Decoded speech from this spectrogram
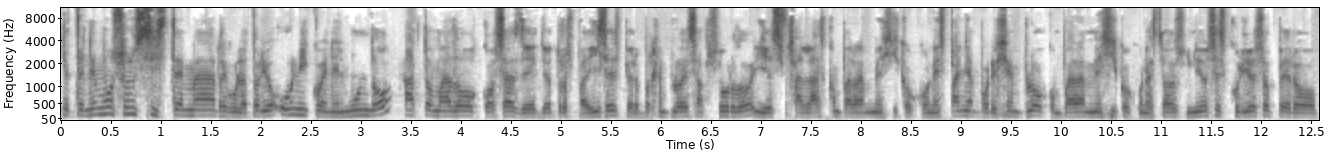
que tenemos un sistema regulatorio único en el mundo, ha tomado cosas de, otros países, pero por ejemplo es absurdo y es falaz comparar México con España, por ejemplo, o comparar México con Estados Unidos. Es curioso, pero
